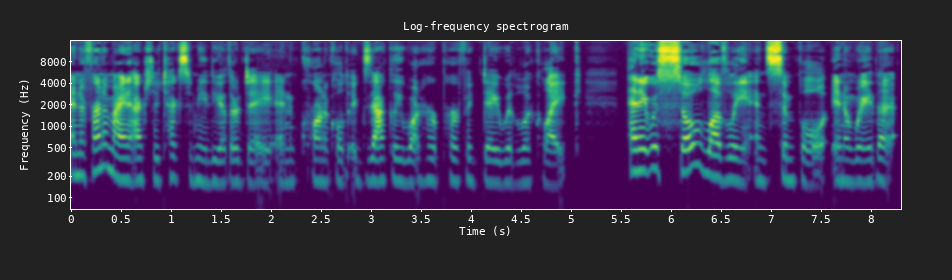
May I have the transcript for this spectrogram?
And a friend of mine actually texted me the other day and chronicled exactly what her perfect day would look like. And it was so lovely and simple in a way that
